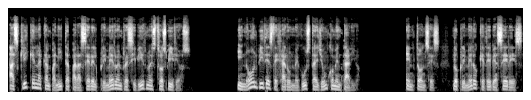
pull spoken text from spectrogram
Haz clic en la campanita para ser el primero en recibir nuestros vídeos. Y no olvides dejar un me gusta y un comentario. Entonces, lo primero que debe hacer es,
